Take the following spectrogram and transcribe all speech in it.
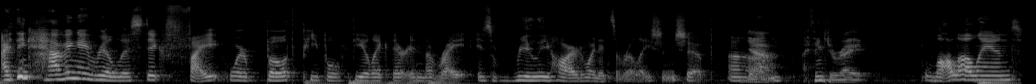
I think having a realistic fight where both people feel like they're in the right is really hard when it's a relationship. Um, Yeah, I think you're right. La La Land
